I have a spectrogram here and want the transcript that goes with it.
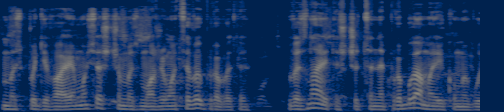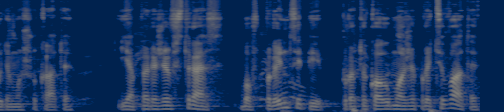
Ми сподіваємося, що ми зможемо це виправити. Ви знаєте, що це не проблема, яку ми будемо шукати. Я пережив стрес, бо в принципі протокол може працювати.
